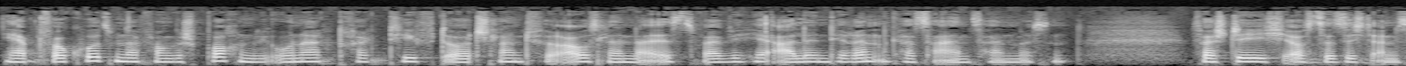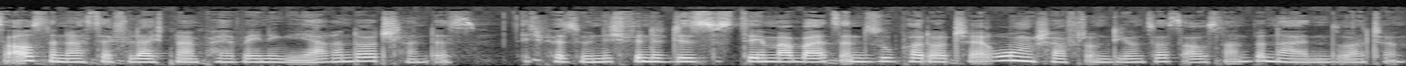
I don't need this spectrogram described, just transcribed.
Ihr habt vor kurzem davon gesprochen, wie unattraktiv Deutschland für Ausländer ist, weil wir hier alle in die Rentenkasse einzahlen müssen verstehe ich aus der Sicht eines Ausländers, der vielleicht nur ein paar wenige Jahre in Deutschland ist. Ich persönlich finde dieses System aber als eine super deutsche Errungenschaft, um die uns das Ausland beneiden sollte.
